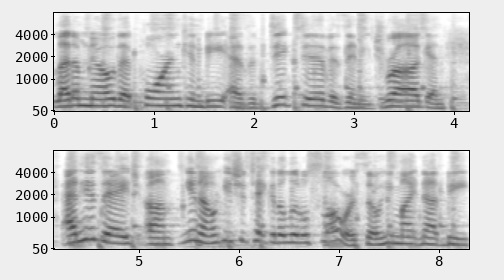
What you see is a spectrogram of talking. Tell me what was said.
Let him know that porn can be as addictive as any drug. And at his age, um, you know, he should take it a little slower so he might not be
